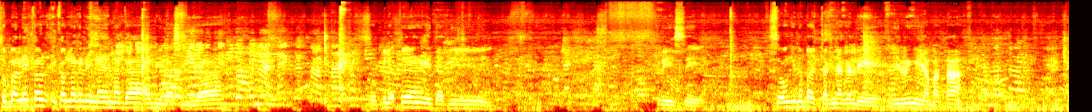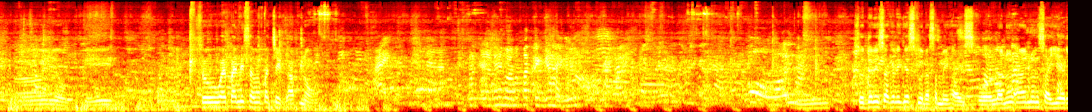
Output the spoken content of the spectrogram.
So bala ikaw ikaw nagali na nag-alila siya. So pila pila ng edad ni Tracy. So ang ginabatag niya gali, ilang iya mata. Ay, okay. So why pa ni sa mapa-check up no? Ano mga patigayo? Hmm. So diri sa Kaligas ko nasa may high school. Ano ano sa year?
